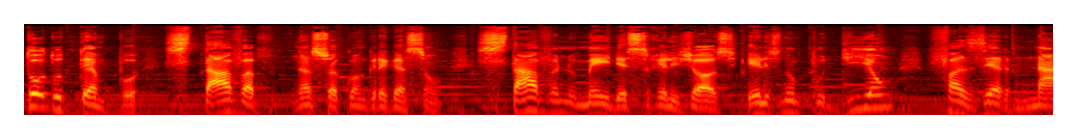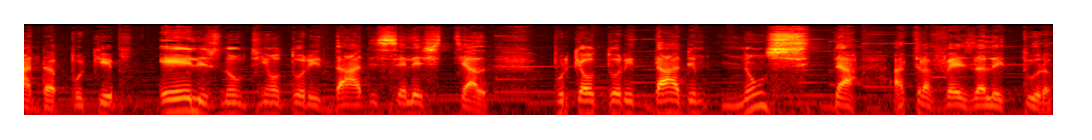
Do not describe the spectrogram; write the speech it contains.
todo o tempo estava na sua congregação, estava no meio desses religiosos. Eles não podiam fazer nada porque eles não tinham autoridade celestial, porque a autoridade não se dá através da leitura.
